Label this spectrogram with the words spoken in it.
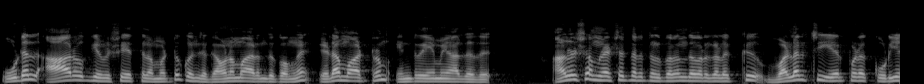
உடல் ஆரோக்கிய விஷயத்தில் மட்டும் கொஞ்சம் கவனமாக இருந்துக்கோங்க. இடமாற்றம் இன்றியமையாதது. அனுஷம் நட்சத்திரத்தில் பிறந்தவர்களுக்கு வளர்ச்சி ஏற்படக்கூடிய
